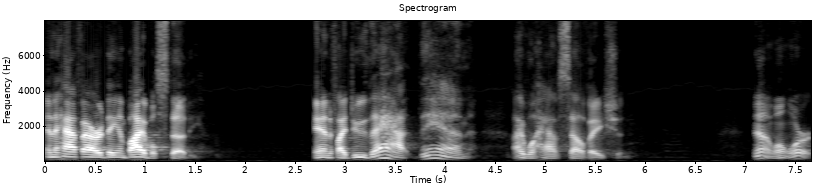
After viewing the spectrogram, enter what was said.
and a half hour a day in Bible study. And if I do that, then I will have salvation. No, it won't work.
